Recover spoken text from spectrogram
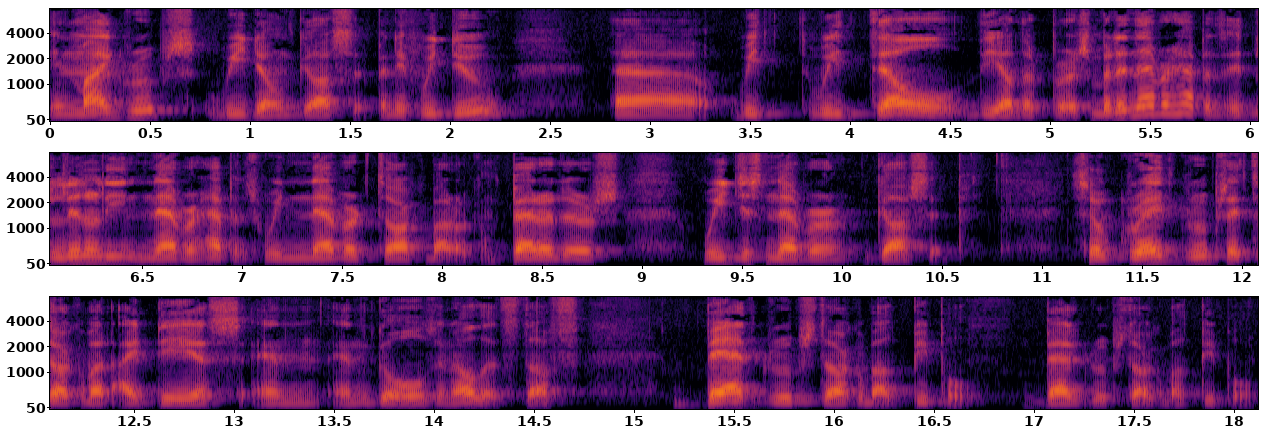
In my groups, we don't gossip, and if we do, uh, we we tell the other person, but it never happens. It literally never happens. We never talk about our competitors. We just never gossip. So great groups they talk about ideas and and goals and all that stuff. Bad groups talk about people. Bad groups talk about people.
